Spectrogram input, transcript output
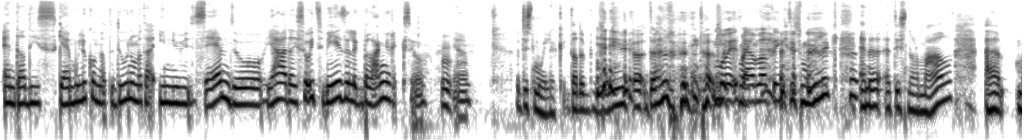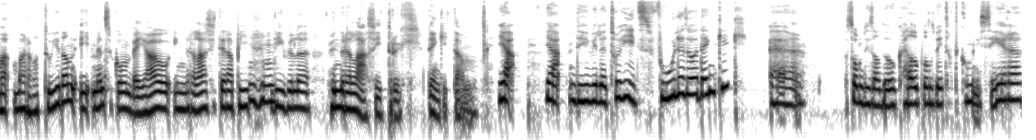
en dat is kei moeilijk om dat te doen, omdat dat in je zijn zo... Ja, dat is zoiets wezenlijk belangrijk. Zo. Ja. Het is moeilijk, dat hebben we nu eh, duidelijk. Het is moeilijk en eh, het is normaal. Eh, maar, maar wat doe je dan? Mensen komen bij jou in relatietherapie, Mhm. die willen hun relatie terug, denk ik dan. Ja, ja, die willen terug iets voelen, zo denk ik. Soms is dat ook helpen ons beter te communiceren.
